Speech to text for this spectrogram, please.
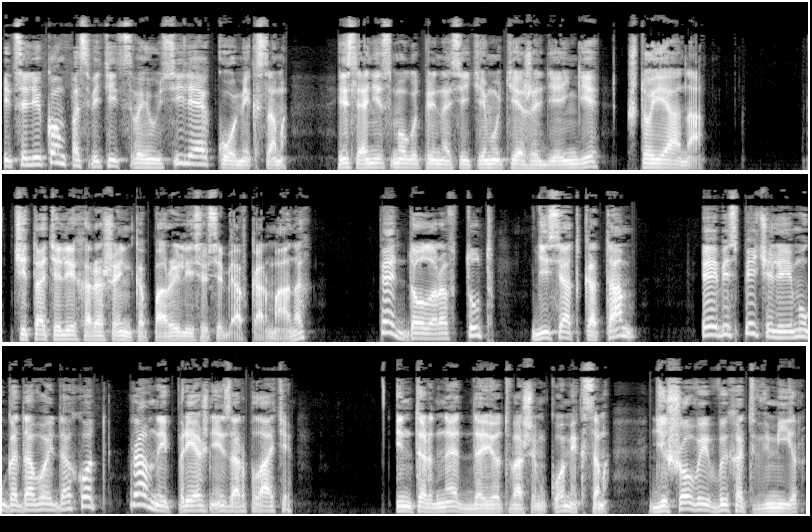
и целиком посвятить свои усилия комиксам, если они смогут приносить ему те же деньги, что и она. Читатели хорошенько порылись у себя в карманах, пять долларов тут, десятка там, и обеспечили ему годовой доход, равный прежней зарплате. Интернет дает вашим комиксам дешевый выход в мир,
